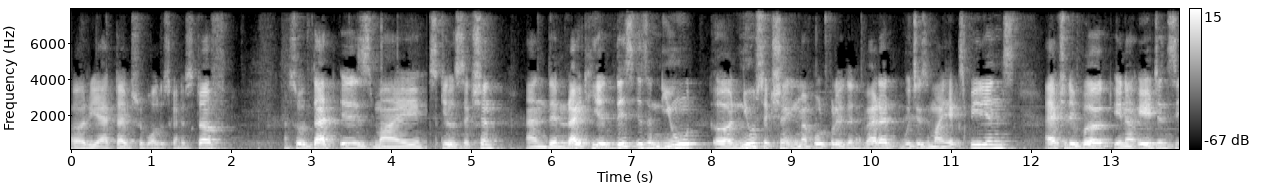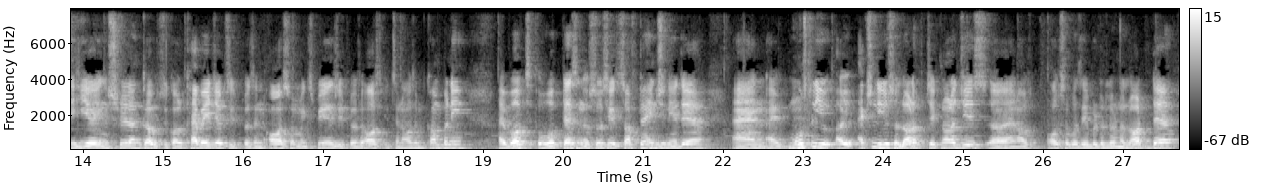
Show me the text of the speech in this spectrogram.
uh, react typescript all this kind of stuff. So that is my skill section and then right here this is a new uh, new section in my portfolio that I've added which is my experience I actually worked in an agency here in Sri Lanka which is called Cabbage Apps. It was an awesome experience. It was awesome. It's an awesome company. I worked worked as an associate software engineer there, and I mostly I actually used a lot of technologies, uh, and I also was able to learn a lot there.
